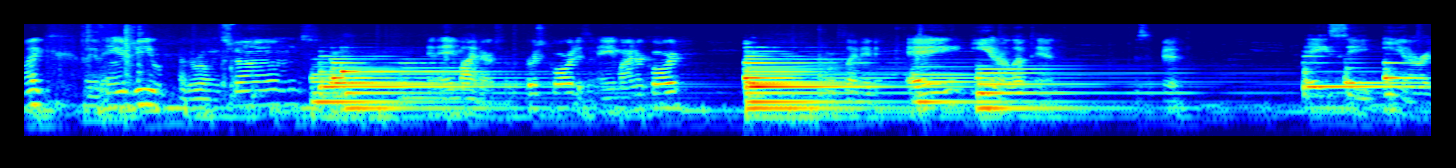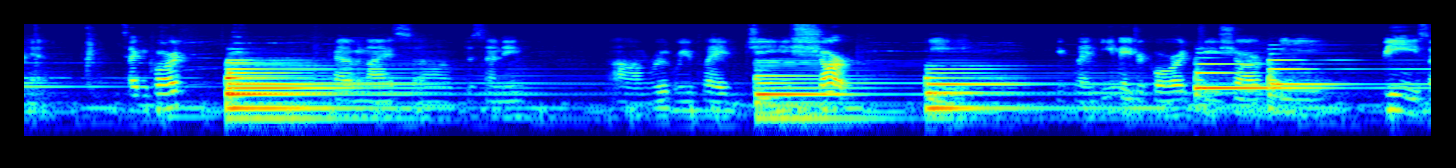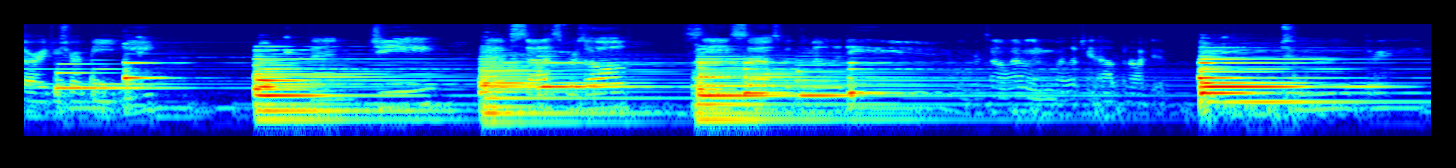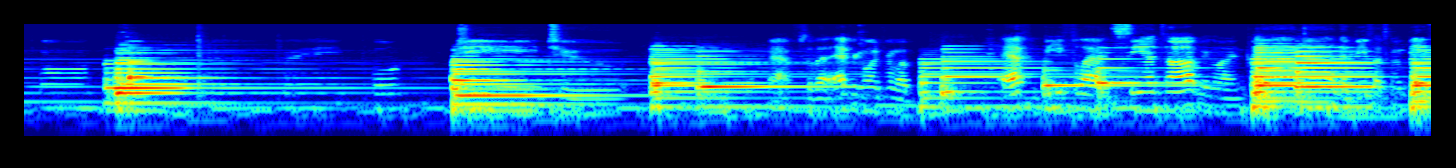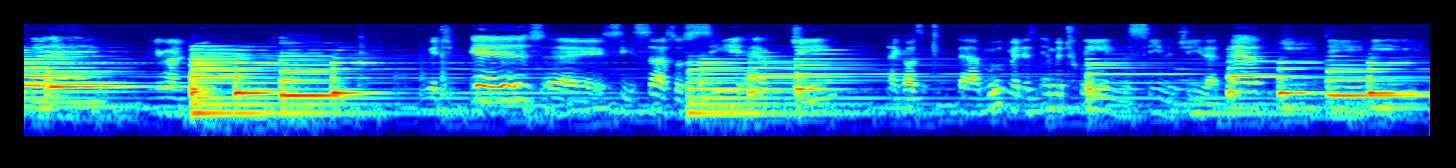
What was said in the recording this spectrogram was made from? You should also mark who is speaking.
Speaker 1: Mike, we have Angie of the Rolling Stones in A minor. So the first chord is an A minor chord. We're playing an A, E in our left hand. This is fifth. A, C, E in our right hand. Second chord, kind of a nice um, descending um, root where you play G sharp, E. You play an E major chord, G sharp, E, B, sorry, G sharp, B, E. resolve, with the melody. Time. I'm going to move my left hand up an octave. G F. So that F, you're going from a F, B flat, C on top. You're going da, then B flat's going B flat, A. Then you're going which is a Sus, so C F G. That goes. That movement is in between the C and the G. That F E D E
